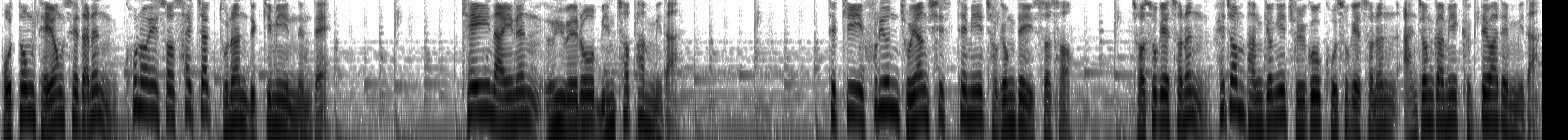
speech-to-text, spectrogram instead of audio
보통 대형 세단은 코너에서 살짝 둔한 느낌이 있는데 K9은 의외로 민첩합니다. 특히 후륜 조향 시스템이 적용돼 있어서 저속에서는 회전 반경이 줄고 고속에서는 안정감이 극대화됩니다.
